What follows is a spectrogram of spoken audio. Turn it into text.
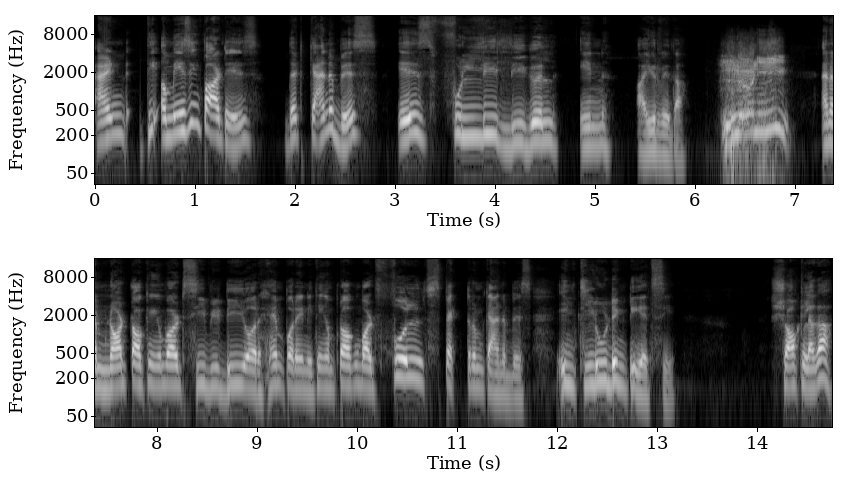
and the amazing part is that cannabis is fully legal in Ayurveda. and I'm not talking about CBD or hemp or anything. I'm talking about full spectrum cannabis, including THC. Shock laga?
